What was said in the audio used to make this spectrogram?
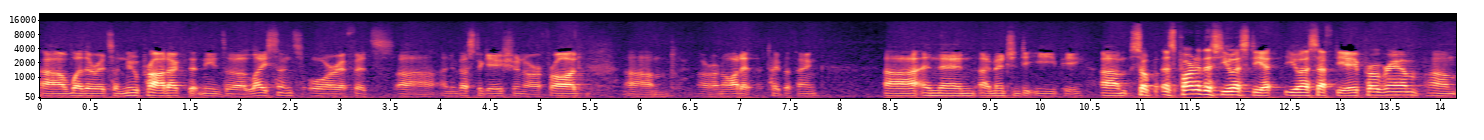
uh, whether it's a new product that needs a license or if it's uh, an investigation or a fraud um, or an audit type of thing. Uh, and then I mentioned DEEP. Um, so as part of this USD, US FDA program, um,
